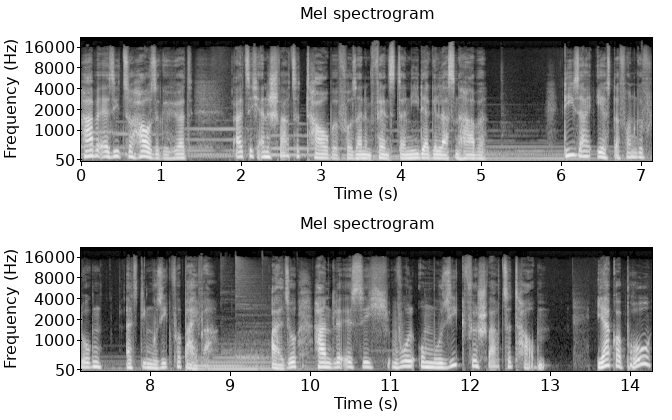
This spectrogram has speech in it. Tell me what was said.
habe er sie zu Hause gehört, als sich eine schwarze Taube vor seinem Fenster niedergelassen habe. Die sei erst davon geflogen, als die Musik vorbei war. Also handle es sich wohl um Musik für schwarze Tauben. Jakob Roh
